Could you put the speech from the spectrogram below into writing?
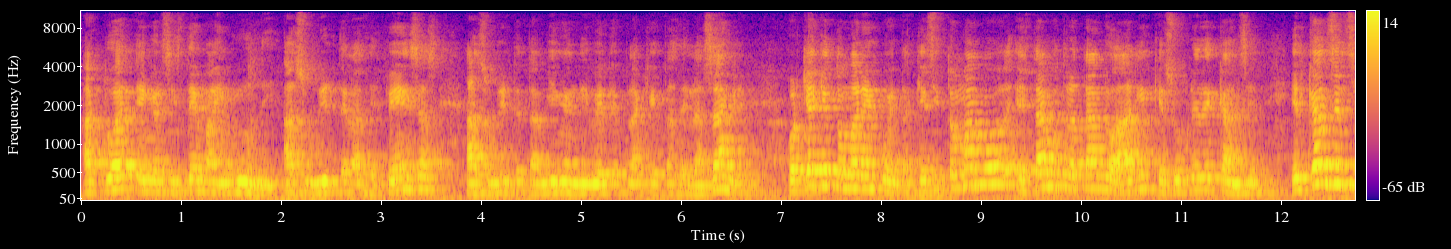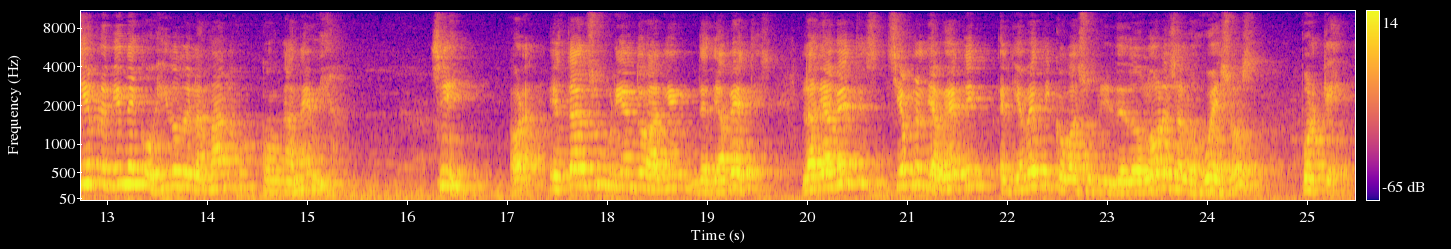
actuar en el sistema inmune, a subirte las defensas, a subirte también el nivel de plaquetas de la sangre. Porque hay que tomar en cuenta que si tomamos, estamos tratando a alguien que sufre de cáncer, el cáncer siempre viene cogido de la mano con anemia. Sí, ahora, está sufriendo alguien de diabetes. La diabetes, siempre el diabético, va a sufrir de dolores a los huesos. ¿Por qué?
